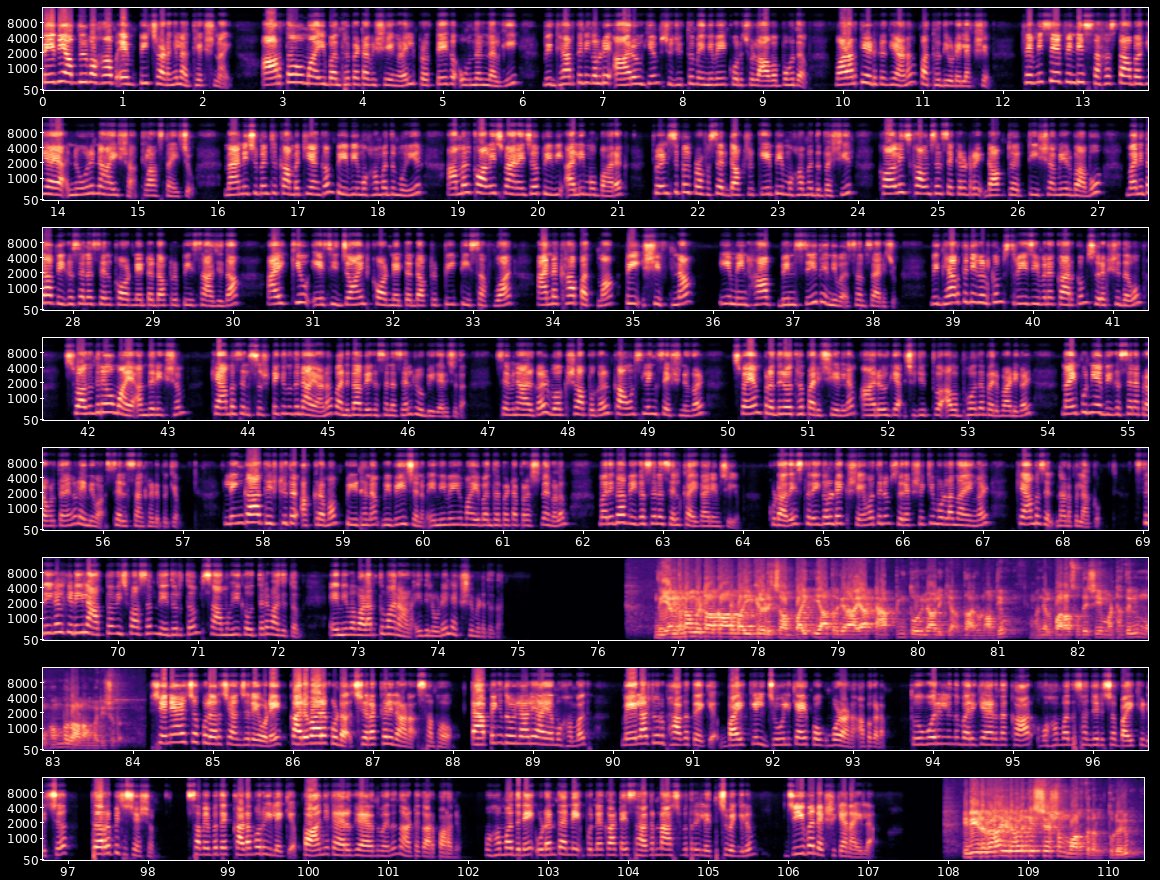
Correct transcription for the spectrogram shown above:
P V Abdul Wahab M P ചടങ്ങിൽ അധ്യക്ഷനായി. ആർത്തവവുമായി ബന്ധപ്പെട്ട വിഷയങ്ങളിൽ പ്രത്യേക ഊന്നൽ നൽകി വിദ്യാർത്ഥിനികളുടെ ആരോഗ്യം ശുചിത്വം എന്നിവയെക്കുറിച്ചുള്ള അവബോധം വളർത്തിയെടുക്കുകയാണ് പദ്ധതിയുടെ ലക്ഷ്യം. ഫെമിസേഫിന്റെ സഹസ്ഥാപകയായ നൂറിൻ ആയിഷ ക്ലാസ് നയിച്ചു. മാനേജ്മെന്റ് കമ്മിറ്റി അംഗം P V Muhammad Muneer Amal college manager P V Ali Mubarak principal professor doctor K P Muhammad Basheer college council secretary doctor T Shameer Babu വനിതാ വികസന cell coordinator doctor P Sajida I Q A C joint coordinator doctor P T Safwan Anagha Padma P Shifna E Minhab bin Seed എന്നിവർ സംസാരിച്ചു. വിദ്യാർത്ഥിനികൾക്കും സ്ത്രീ ജീവനക്കാർക്കും സുരക്ഷിതവും സ്വതന്ത്രവുമായ അന്തരീക്ഷം ക്യാമ്പസിൽ സൃഷ്ടിക്കുന്നതിനായാണ് വനിതാ വികസന സെൽ രൂപീകരിച്ചത്. സെമിനാറുകൾ വർക്ക്ഷോപ്പുകൾ കൗൺസിലിംഗ് സെഷനുകൾ സ്വയം പ്രതിരോധ പരിശീലനം ആരോഗ്യ ശുചിത്വ അവബോധ പരിപാടികൾ നൈപുണ്യ വികസന പ്രവർത്തനങ്ങൾ എന്നിവ സെൽ സംഘടിപ്പിക്കും. ലിംഗാധിഷ്ഠിത അക്രമം പീഡനം വിവേചനം എന്നിവയുമായി ബന്ധപ്പെട്ട പ്രശ്നങ്ങളും വനിതാ വികസന സെൽ കൈകാര്യം ചെയ്യും. കൂടാതെ സ്ത്രീകളുടെ ക്ഷേമത്തിനും സുരക്ഷയ്ക്കുമുള്ള നയങ്ങൾ ക്യാമ്പസിൽ നടപ്പിലാക്കും. സ്ത്രീകൾക്കിടയിൽ ആത്മവിശ്വാസം നേതൃത്വം സാമൂഹിക ഉത്തരവാദിത്വം എന്നിവ വളർത്തുവാനാണ് ഇതിലൂടെ ലക്ഷ്യമിടുന്നത്. നിയന്ത്രണം വിട്ട കാർ ബൈക്കിലടിച്ച ബൈക്ക് യാത്രികനായ ടാപ്പിംഗ് തൊഴിലാളിക്ക് ദാരുണാന്ത്യം. മഞ്ഞൽപ്പാറ സ്വദേശി മഠത്തിൽ മുഹമ്മദാണ് മരിച്ചത്. ശനിയാഴ്ച പുലർച്ചെ അഞ്ചരയോടെ കരുവാരക്കുണ്ട് ചിറക്കലിലാണ് സംഭവം. ടാപ്പിംഗ് തൊഴിലാളിയായ മുഹമ്മദ് മേലാറ്റൂർ ഭാഗത്തേക്ക് ബൈക്കിൽ ജോലിക്കായി പോകുമ്പോഴാണ് അപകടം. തൂവൂരിൽ നിന്നും വരികയായിരുന്ന കാർ മുഹമ്മദ് സഞ്ചരിച്ച ബൈക്ക് ഇടിച്ച് തെറിപ്പിച്ച ശേഷം സമീപത്തെ കടമുറിയിലേക്ക് പാഞ്ഞു കയറുകയായിരുന്നുവെന്ന് നാട്ടുകാർ പറഞ്ഞു. മുഹമ്മദിനെ ഉടൻ തന്നെ പുന്നക്കാട്ടെ സഹകരണ ആശുപത്രിയിൽ എത്തിച്ചുവെങ്കിലും ജീവൻ രക്ഷിക്കാനായില്ല. ഇനി ഇടവേള ഇടവേളയ്ക്ക് ശേഷം വാർത്തകൾ തുടരും.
